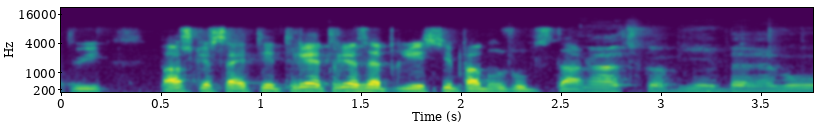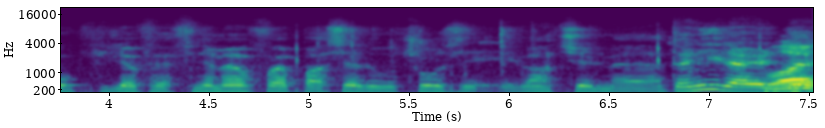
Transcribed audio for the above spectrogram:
Puis je pense que ça a été très, très apprécié par nos auditeurs. En tout cas, bien, bravo. Puis là, finalement, il faut passer à d'autres choses éventuellement. Anthony, demain,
